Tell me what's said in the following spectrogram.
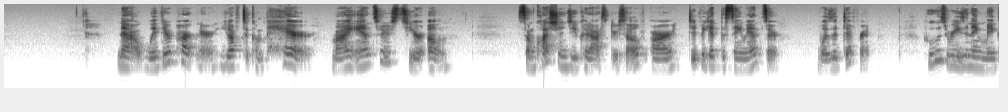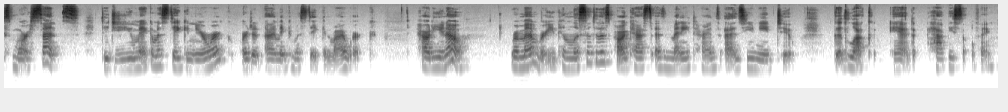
Now, with your partner, you have to compare my answers to your own. Some questions you could ask yourself are Did we get the same answer? Was it different? Whose reasoning makes more sense? Did you make a mistake in your work or did I make a mistake in my work? How do you know? Remember, you can listen to this podcast as many times as you need to. Good luck and happy solving.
